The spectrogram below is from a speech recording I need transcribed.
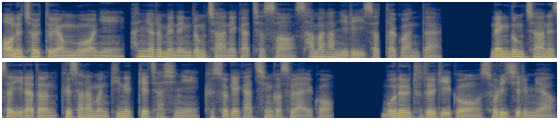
어느 철도 영무원이 한여름에 냉동차 안에 갇혀서 사망한 일이 있었다고 한다. 냉동차 안에서 일하던 그 사람은 뒤늦게 자신이 그 속에 갇힌 것을 알고 문을 두들기고 소리 지르며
